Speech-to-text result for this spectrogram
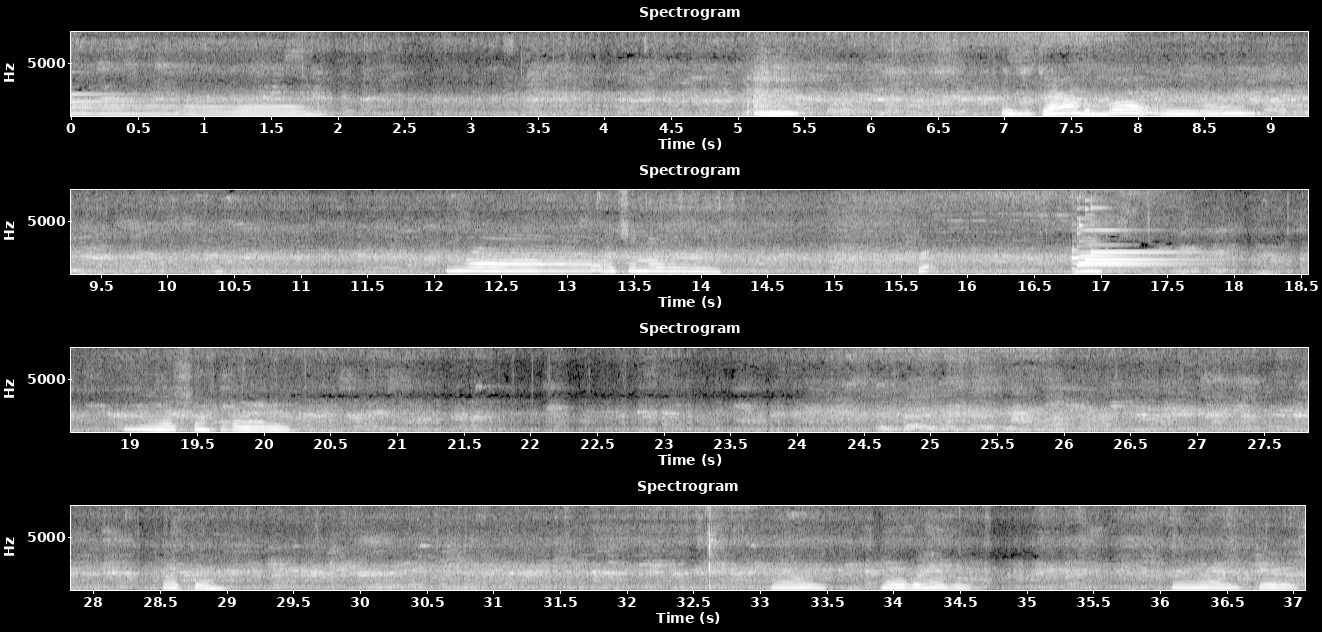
it's down below. No it's another. Mushroom hole. Right there. No, we'll go heaven. No, eat this.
